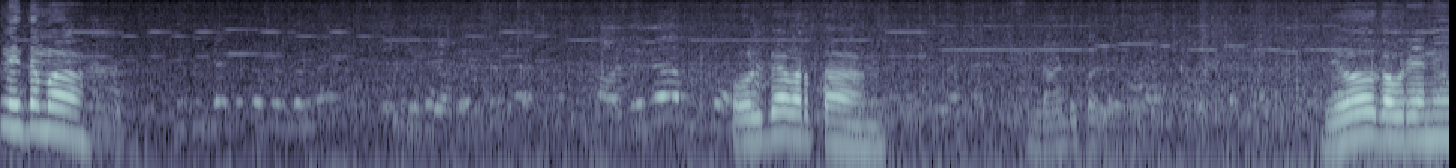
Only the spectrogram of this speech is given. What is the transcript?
नाही तर मग. कोलब्या वरता यो गौऱ्याने.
